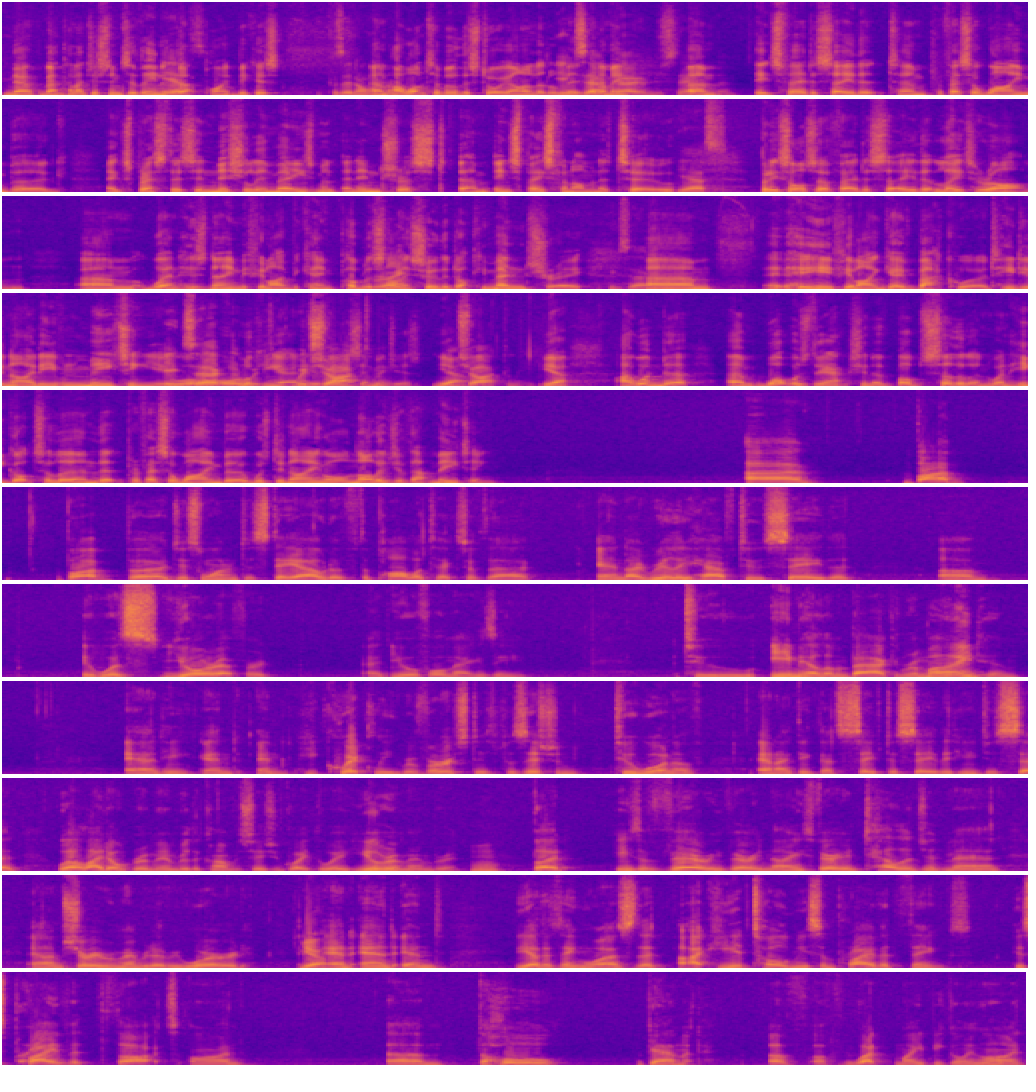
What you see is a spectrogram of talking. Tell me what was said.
Now, now, can I just intervene at that point because? I don't um, I want to move the story on a little bit. Exactly, but I I mean, understand um, it's fair to say that um, Professor Weinberg expressed this initial amazement and interest um, in space phenomena too. Yes. But it's also fair to say that later on, um, when his name, if you like, became publicised Right. through the documentary, Exactly. um, he, if you like, gave backward. He denied even meeting you or- Exactly, or, looking which- at any of these me. images. Which Yeah, shocked me. Yeah, I wonder um, what was the reaction of Bob Sutherland when he got to learn that Professor Weinberg was denying all knowledge of that meeting. Uh, Bob, Bob uh, just wanted to stay out of the politics of that, and I really have to say that um, it was your effort at UFO Magazine to email him back and remind him, and he and and he quickly reversed his position to one of, and I think that's safe to say that he just said, "Well, I don't remember the conversation quite the way you remember it," but he's a very, very nice, very intelligent man, and I'm sure he remembered every word. Yeah. And and and the other thing was that I, he had told me some private things, his private thoughts on um, the whole gamut of, of what might be going on.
